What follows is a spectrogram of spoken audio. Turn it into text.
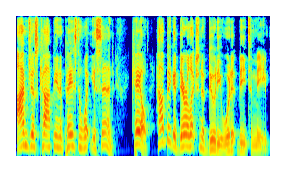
I'm just copying and pasting what you send. Cale, how big a dereliction of duty would it be to me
